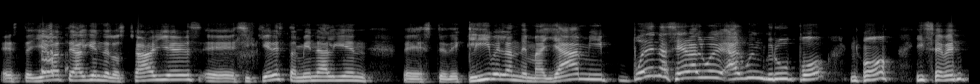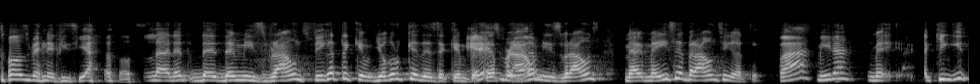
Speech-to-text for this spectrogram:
Este, llévate a alguien de los Chargers, eh, si quieres también a alguien este, de Cleveland, de Miami, pueden hacer algo, algo en grupo, ¿no? Y se ven todos beneficiados. La de, de, mis Browns, fíjate que yo creo que desde que empecé a apoyar a mis Browns, me, me, hice Brown, fíjate. Va, mira. Me, aquí,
